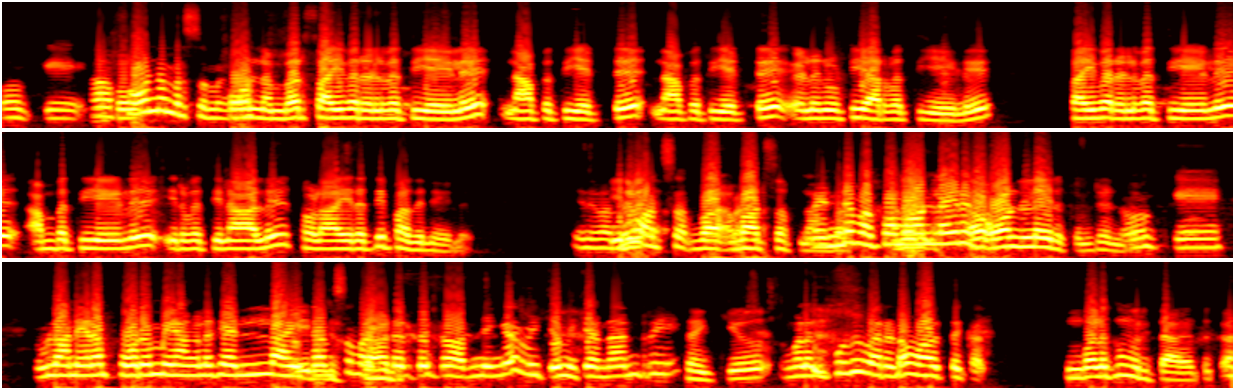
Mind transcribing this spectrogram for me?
ஓகே. அப்போ- போன் நம்பர் சொல்லுங்க. ஃபோன் நம்பர் சைபர் எழுபத்தி ஏழு நாற்பத்தி எட்டு நாற்பத்தி எட்டு எழுநூற்றி அறுபத்தி ஏழு. சைபர் எழுபத்தி ஏழு ஐம்பத்தி ஏழு இருபத்தி நாலு தொள்ளாயிரத்தி பதினேழு. இது வந்து வாட்ஸ்அப் வாட்ஸ்அப் ரெண்டு நம்பர் அப்போ ஆன்லைன் ஆன்லைன் ரெண்டு ஓகே. இவ்வளவு நேரம் பொறுமை எங்களுக்கு எல்லா ஐட்டம்ஸும். வளர்த்துறதுக்கு காரணீங்க மிக்க மிக்க நன்றி. தேங்க்யூ உங்களுக்கு புது வருட வாழ்த்துக்கள். உங்களுக்கும் உரித்தாகத்துக்கு?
